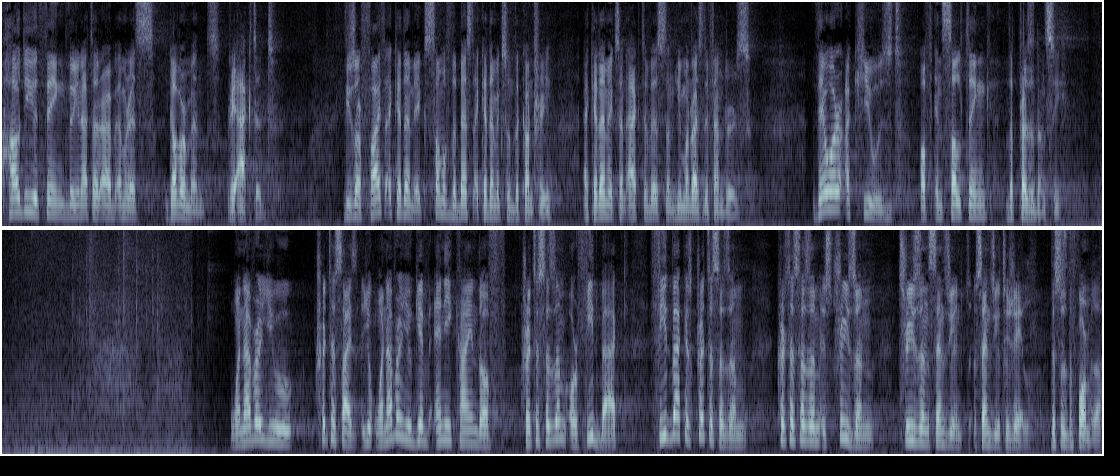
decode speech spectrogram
How do you think the United Arab Emirates government reacted? These are five academics, some of the best academics in the country, academics and activists and human rights defenders. They were accused of insulting the presidency. Whenever you criticize, whenever you give any kind of criticism or feedback, Feedback is criticism, criticism is treason, treason sends you, sends you to jail. This is the formula.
